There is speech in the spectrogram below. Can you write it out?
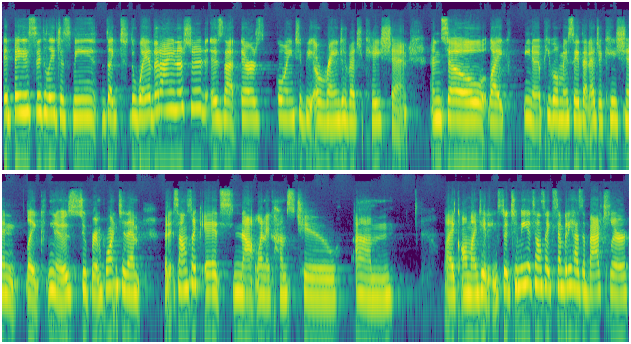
it basically just means like the way that I understood is that there's going to be a range of education, and so like you know people may say that education like you know is super important to them, but it sounds like it's not when it comes to um, like online dating. So to me, it sounds like somebody has a bachelor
